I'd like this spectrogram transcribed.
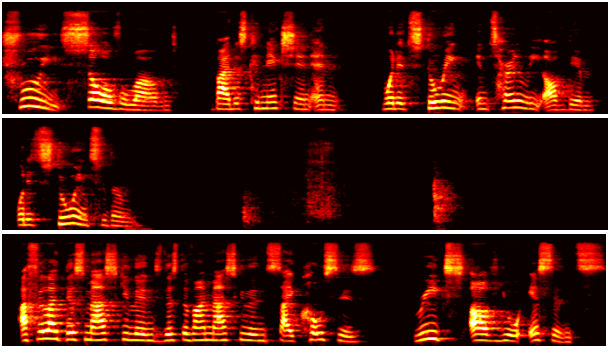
truly so overwhelmed by this connection and what it's doing internally of them, what it's doing to them. I feel like this masculine, this divine masculine psychosis reeks of your essence,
